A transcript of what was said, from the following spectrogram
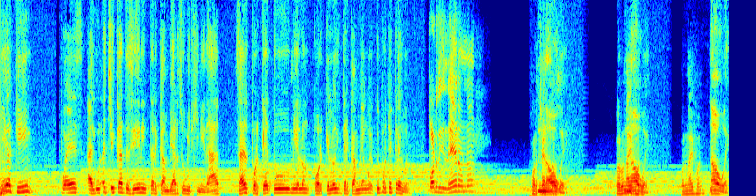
Y aquí, pues, algunas chicas deciden intercambiar su virginidad. ¿Sabes por qué tú, Mielon? ¿Por qué lo intercambian, güey? ¿Tú por qué crees, güey? Por dinero, ¿no? Por chetos. No, güey. Por un iPhone. No, güey. Por un iPhone. No, güey.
